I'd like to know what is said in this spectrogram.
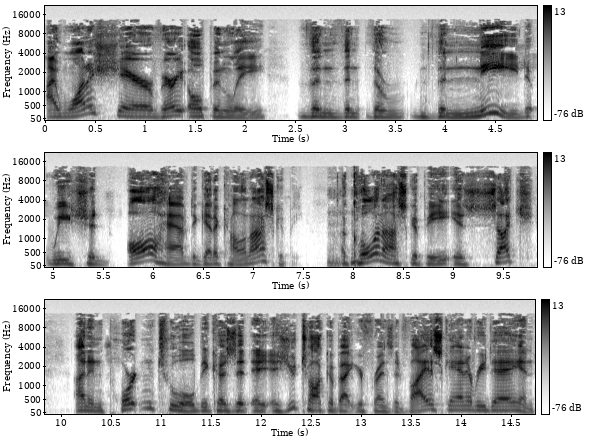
I want to share very openly the the the the need we should all have to get a colonoscopy. A colonoscopy is such an important tool because it, as you talk about your friends at Viascan every day and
